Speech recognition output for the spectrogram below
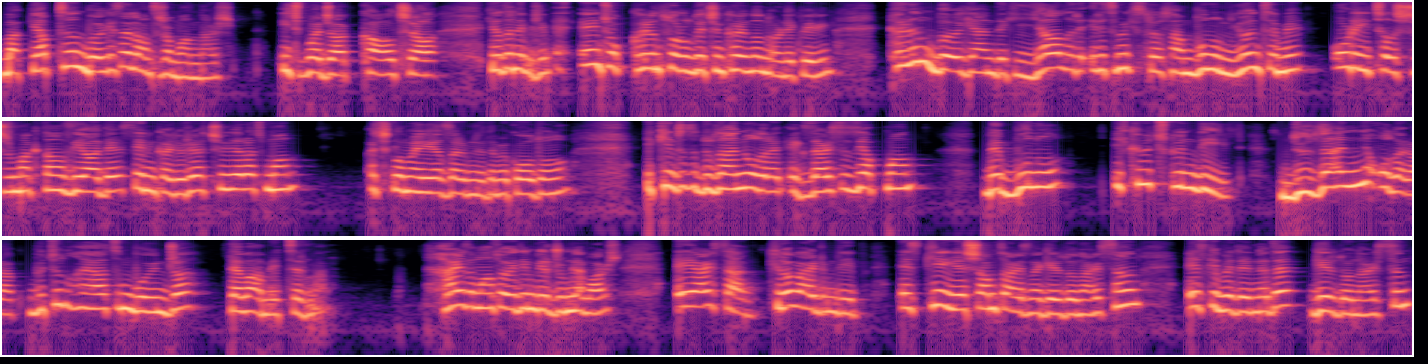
Bak yaptığın bölgesel antrenmanlar, iç bacak, kalça ya da ne bileyim en çok karın sorulduğu için karından örnek vereyim. Karın bölgendeki yağları eritmek istiyorsan bunun yöntemi orayı çalıştırmaktan ziyade senin kalori açığı yaratman, açıklamaya yazarım ne demek olduğunu. İkincisi düzenli olarak egzersiz yapman ve bunu 2-3 gün değil, düzenli olarak bütün hayatın boyunca devam ettirmen. Her zaman söylediğim bir cümle var. Eğer sen kilo verdim deyip eski yaşam tarzına geri dönersen eski bedenine de geri dönersin.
